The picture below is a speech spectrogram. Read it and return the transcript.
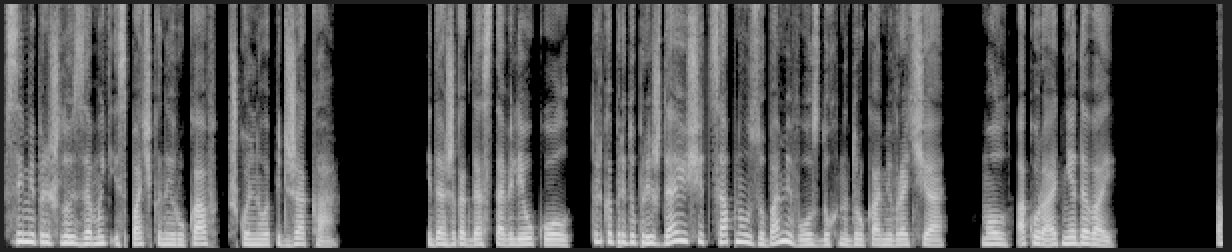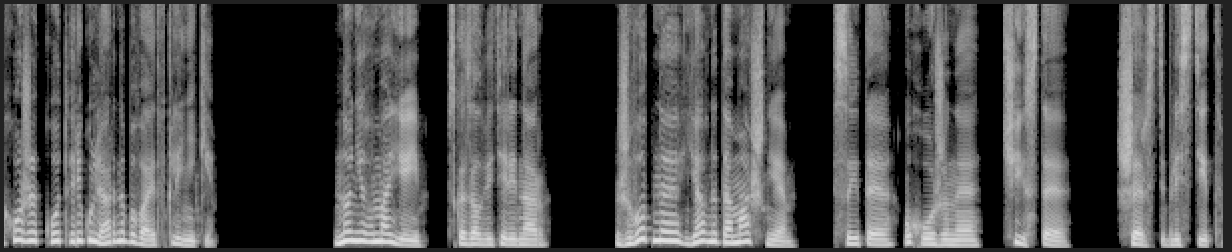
Сэмми пришлось замыть испачканный рукав школьного пиджака. И даже когда ставили укол, только предупреждающий цапнул зубами воздух над руками врача, мол, аккуратнее давай, Похоже, кот регулярно бывает в клинике. «Но не в моей», — сказал ветеринар. «Животное явно домашнее, сытое, ухоженное, чистое. Шерсть блестит».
